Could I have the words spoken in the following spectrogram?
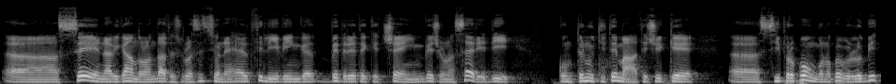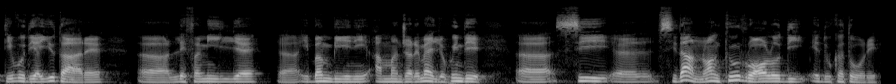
Uh, se navigando andate sulla sezione Healthy Living vedrete che c'è invece una serie di contenuti tematici che uh, si propongono proprio l'obiettivo di aiutare uh, le famiglie, i bambini a mangiare meglio, quindi si, si, danno anche un ruolo di educatori,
